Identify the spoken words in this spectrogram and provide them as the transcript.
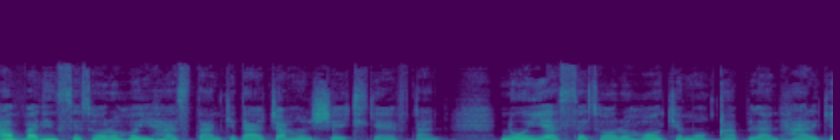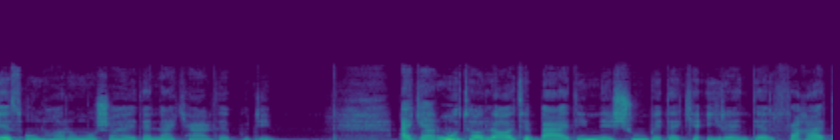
اولین ستاره هایی هستند که در جهان شکل گرفتن. نوعی از ستاره ها که ما قبلا هرگز اونها رو مشاهده نکرده بودیم. اگر مطالعات بعدی نشون بده که ایرندل فقط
